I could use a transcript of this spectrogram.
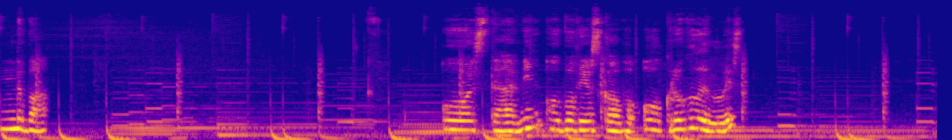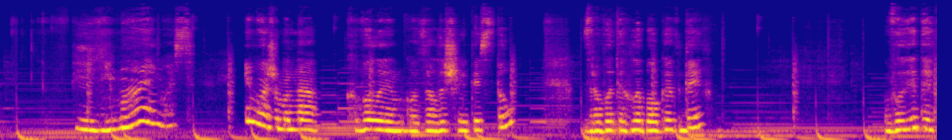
Два. Останній обов'язково округлились. Піднімаємось і можемо на хвилинку залишитись тут, зробити глибокий вдих, видих,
